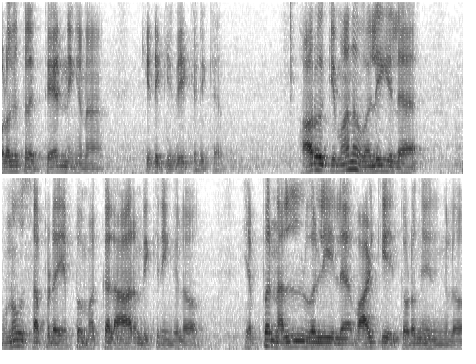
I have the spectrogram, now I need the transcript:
உலகத்தில் தேடினீங்கன்னா கிடைக்கவே கிடைக்காது. ஆரோக்கியமான வழியில் உணவு சாப்பிட எப்போ மக்கள் ஆரம்பிக்கிறீங்களோ எப்போ நல் வழியில் வாழ்க்கையை தொடங்குறீங்களோ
